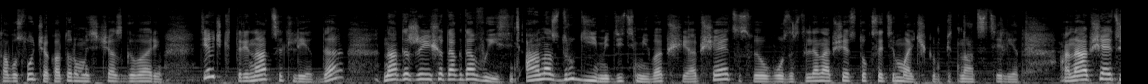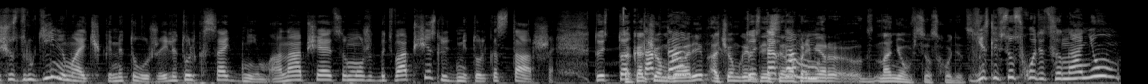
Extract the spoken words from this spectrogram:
того случая, о котором мы сейчас говорим. Девочке 13 лет, да? Надо же еще тогда выяснить, а она с другими детьми вообще общается своего возраста, или она общается только с этим мальчиком 15 лет? Она общается еще с другими мальчиками тоже, или только с одним. Она общается, может быть, вообще с людьми только старше. То есть, так то, о чем говорит, о чем говорит, если, например, на нем все сходится? Если все сходится на нем,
